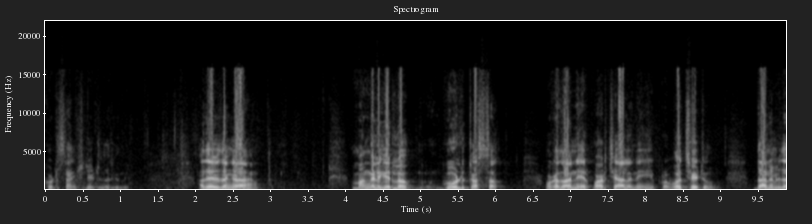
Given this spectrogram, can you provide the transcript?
కోర్టు శాంక్షన్ చేయడం జరిగింది. అదేవిధంగా మంగళగిరిలో గోల్డ్ క్లస్టర్ ఒకదాన్ని ఏర్పాటు చేయాలని ప్రపోజ్ చేయటం దాని మీద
